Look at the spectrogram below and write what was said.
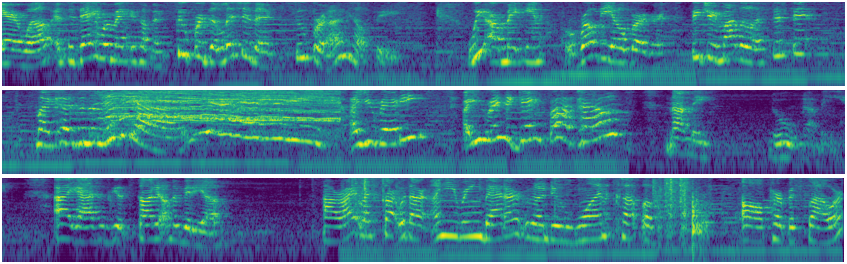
Erin Wells, and today we're making something super delicious and super unhealthy. We are making rodeo burgers featuring my little assistant, my cousin Olivia. Yay! Are you ready? Are you ready to gain five pounds? Not me. No, not me. Alright guys, let's get started on the video. Alright, let's start with our onion ring batter. We're going to do one cup of all-purpose flour,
